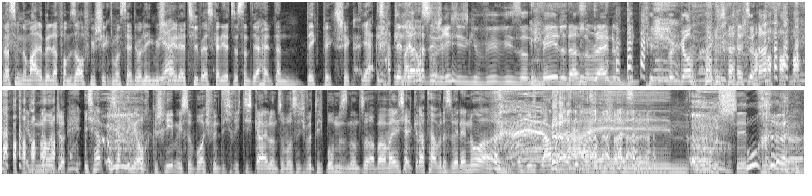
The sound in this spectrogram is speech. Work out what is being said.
Du hast ihm normale Bilder vom Saufen geschickt. Du musst halt überlegen, wie Ja. schnell der Typ eskaliert ist und dir halt dann Dickpics schickt. Ja, ich hab der ihm halt auch hat so, sich richtig gefühlt wie so ein Mädel, das so random Dickpics bekommen hat, Alter. no ich hab, ich hab ihm ja auch geschrieben, ich so, boah, ich finde dich richtig geil und sowas, ich würde dich bumsen und so, aber weil ich halt gedacht habe, das wäre der Noah. Und wir labern halt immer so eine Scheiße. Nein, oh shit. Digga.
